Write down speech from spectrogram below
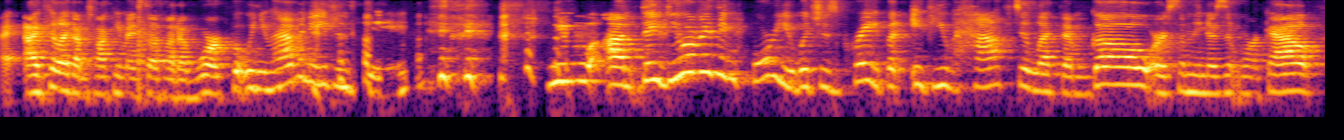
I, feel like I'm talking myself out of work, but when you have an agency, you um, they do everything for you, which is great. But if you have to let them go or something doesn't work out,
